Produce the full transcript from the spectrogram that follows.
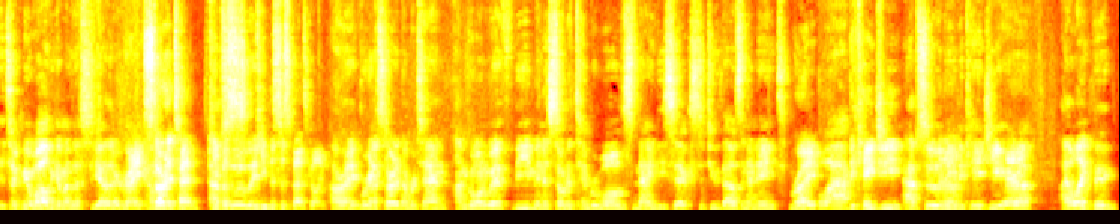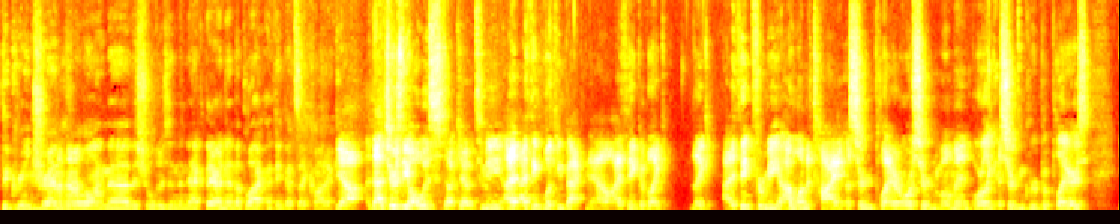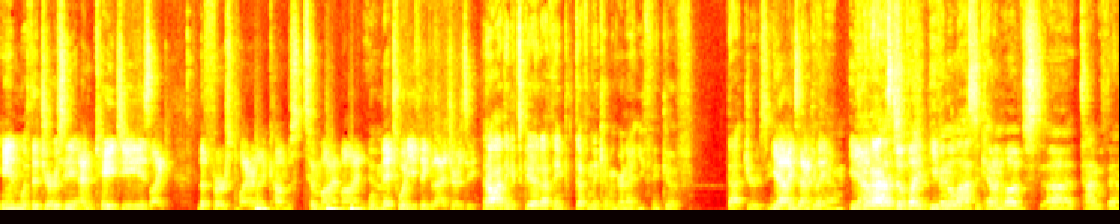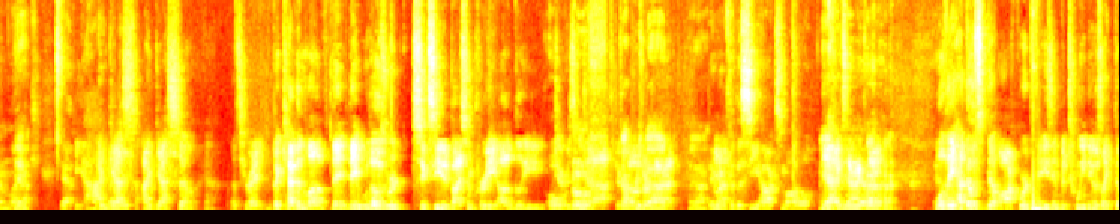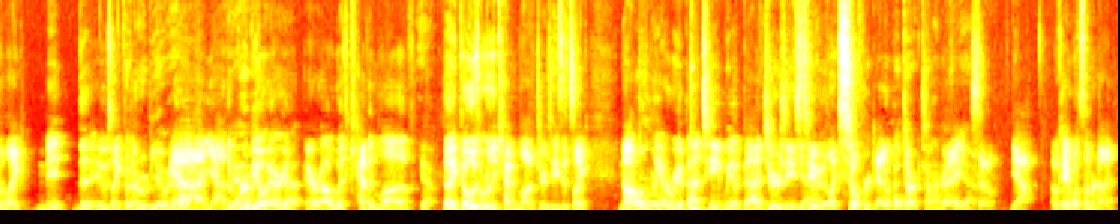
It took me a while to get my list together. Right. Coming- Start at ten. Keep Absolutely. us keep the suspense going. All right, we're gonna start at number ten. I'm going with the Minnesota Timberwolves, '96 to 2008. Right. Black. The KG. Absolutely, the KG era. I like the the green trim Uh-huh. along the the shoulders and the neck there, and then the black. I think that's iconic. Yeah, that jersey always stuck out to me. I, I think looking back now, I think of like like I think for me, I want to tie a certain player or a certain moment or like a certain group of players in with the jersey, and KG is like the first player that comes to my mind. Yeah. Mitch, what do you think of that jersey? No, I think it's good. I think definitely Kevin Garnett. You think of that jersey. Yeah, You think of exactly. him. Even Yeah. the last of like jersey. even the last of Kevin Love's uh, time with them. Like Yeah. yeah, Yeah, I Good guess I guess so. Yeah, that's right. But Kevin Love, they, they those were succeeded by some pretty ugly Oh, jerseys oof, after. Those were bad. bad. Yeah. they Yeah. went for the Seahawks model. Yeah, The, exactly. uh, Well, they had those the awkward phase in between. It was like the like mid the it was like the Rubio era. Yeah, yeah, the Yeah. Rubio era era with Kevin Love. Yeah. Like those were the Kevin Love jerseys. It's like not only are we a bad team, we have bad jerseys Yeah. too. Like so forgettable. A dark time. right? Yeah. So yeah. Okay, what's number nine?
